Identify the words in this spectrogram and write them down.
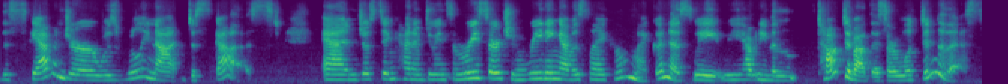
the scavenger was really not discussed. And just in kind of doing some research and reading i was like oh my goodness we we haven't even talked about this or looked into this.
